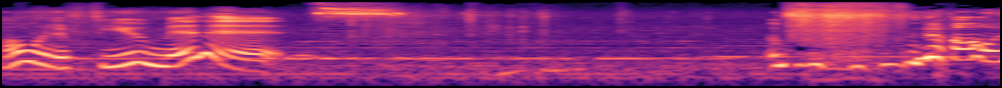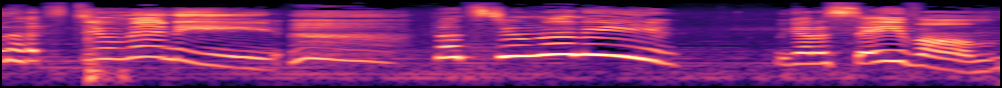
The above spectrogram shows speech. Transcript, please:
Oh, in a few minutes. no, that's too many. That's too many. We gotta save them.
